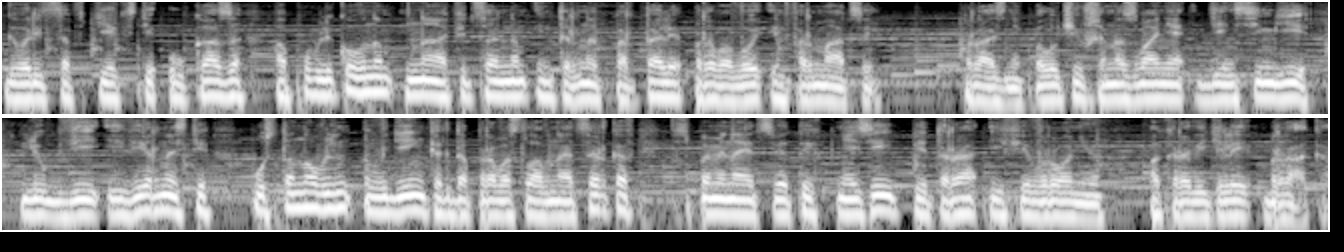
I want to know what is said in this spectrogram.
говорится в тексте указа, опубликованном на официальном интернет-портале правовой информации – Праздник, получивший название День семьи, любви и верности, установлен в день, когда православная церковь вспоминает святых князей Петра и Февронию, покровителей брака.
